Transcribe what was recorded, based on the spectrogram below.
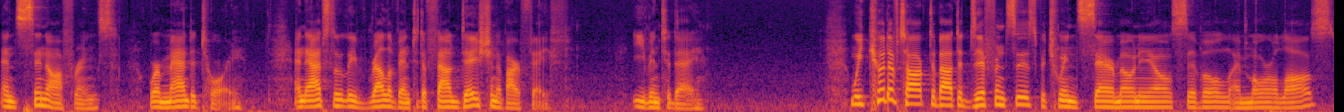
and sin offerings were mandatory and absolutely relevant to the foundation of our faith, even today. We could have talked about the differences between ceremonial, civil, and moral laws,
